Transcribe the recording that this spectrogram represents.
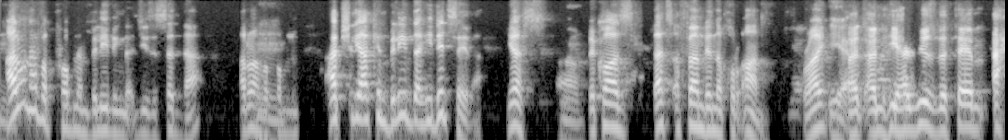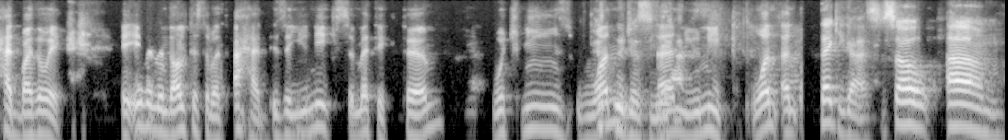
Mm. I don't have a problem believing that Jesus said that. I don't have Mm. a problem. Actually, I can believe that he did say that. Yes, Oh. because that's affirmed in the Quran, right? Yeah. And, and he has used the term ahad, by the way. Even in the Old Testament, ahad is a unique Semitic term, which means one just yeah. and unique. One and Thank you guys. So, um,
